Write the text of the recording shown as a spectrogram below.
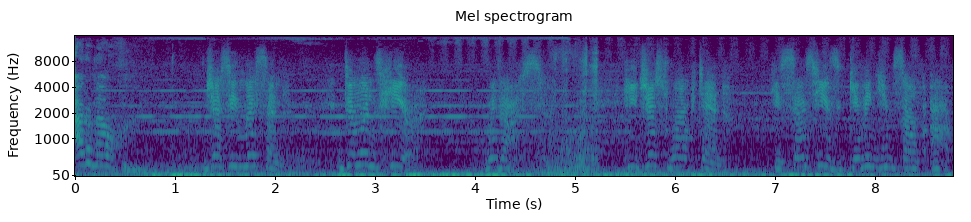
I don't know. Jesse, listen. Dylan's here. With us. He just walked in. He says he is giving himself up.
